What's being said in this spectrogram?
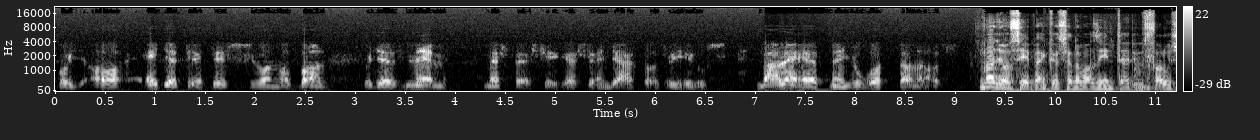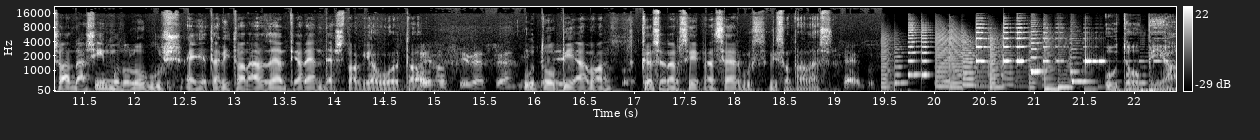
hogy a egyetértés van abban, hogy ez nem mesterségesen gyártott vírus. Bár lehetne nyugodtan az. Nagyon szépen köszönöm az interjút. Falus András immunológus egyetemi tanár, az MTA rendes tagja volt a Nagyon szívesen. utópiában. Köszönöm szépen, szervusz, viszont hallásra. Szervusz. Utópia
